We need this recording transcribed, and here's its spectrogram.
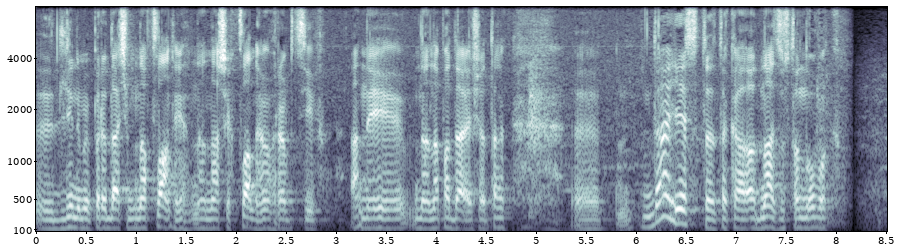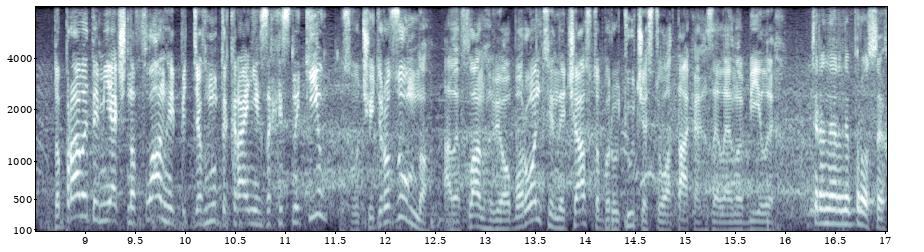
е, длінними передачами на фланги, на наших флангових гравців, а не на нападаючих. Так е, да, є така одна з установок. Доправити м'яч на фланги, підтягнути крайніх захисників звучить розумно, але флангові оборонці не часто беруть участь у атаках зелено-білих. Тренер не просить,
